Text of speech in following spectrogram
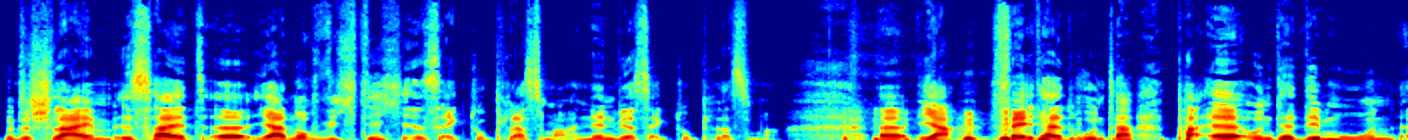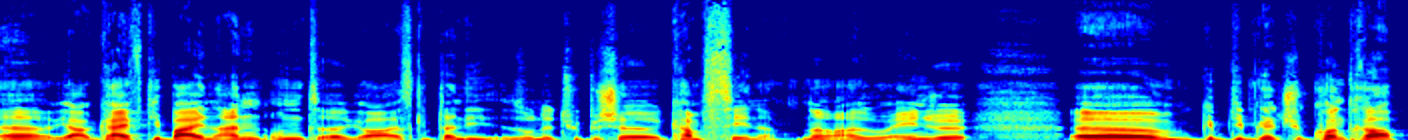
Und das Schleim ist halt, äh, ja, noch wichtig, ist Ektoplasma, nennen wir es Ektoplasma. äh, ja, fällt halt runter äh, und der Dämon, äh, ja, greift die beiden an und äh, ja, es gibt dann die, so eine typische Kampfszene. Ne? Also Angel äh, gibt ihm ganz schön Kontra,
